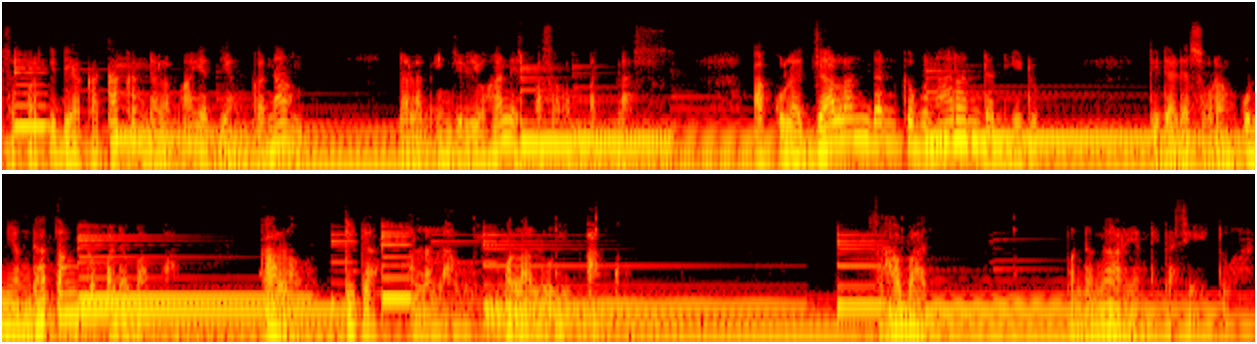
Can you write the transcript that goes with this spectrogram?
Seperti dia katakan dalam ayat yang ke-6 dalam Injil Yohanes pasal 14. Akulah jalan dan kebenaran dan hidup. Tidak ada seorang pun yang datang kepada Bapa kalau tidak melalui, melalui aku sahabat, pendengar yang dikasihi Tuhan.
